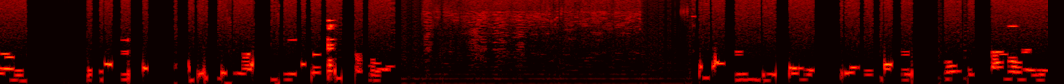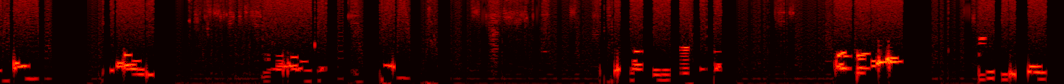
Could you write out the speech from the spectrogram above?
story. But that is this is what we are grateful for. Sometimes we can say that we have recovered from the trouble and the pain. We always, we always, or perhaps we can be so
